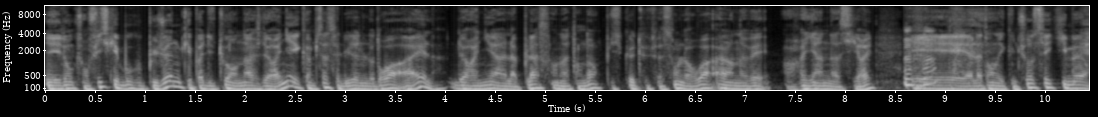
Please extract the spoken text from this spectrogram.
et donc son fils qui est beaucoup plus jeune, qui est pas du tout en âge de régner, et comme ça, ça lui donne le droit à elle de régner à la place en attendant, puisque de toute façon le roi, elle en avait rien à cirer Mhm. et elle attendait qu'une chose, c'est qu'il meure.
